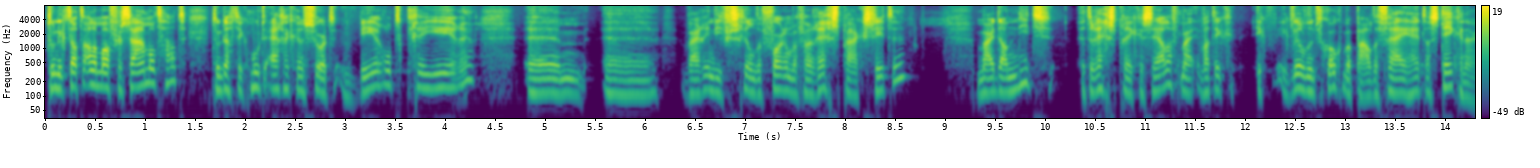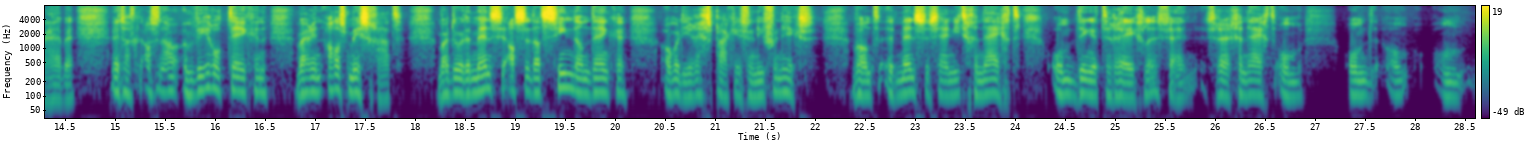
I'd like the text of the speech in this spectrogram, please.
toen ik dat allemaal verzameld had, toen dacht ik, ik moet eigenlijk een soort wereld creëren. ehm, eh, waarin die verschillende vormen van rechtspraak zitten. Maar dan niet het rechtspreken zelf. Maar wat ik, ik, ik wilde natuurlijk ook een bepaalde vrijheid als tekenaar hebben. En dacht ik, als nou een wereld tekenen waarin alles misgaat. Waardoor de mensen, als ze dat zien, dan denken: oh, maar die rechtspraak is er niet voor niks. Want mensen zijn niet geneigd om dingen te regelen. Zijn, zijn geneigd om, om, om, om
